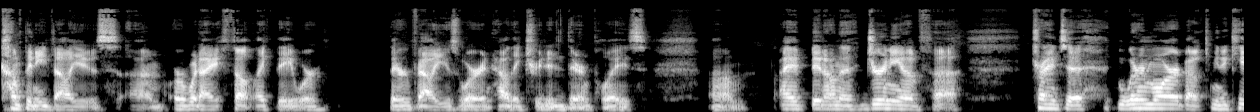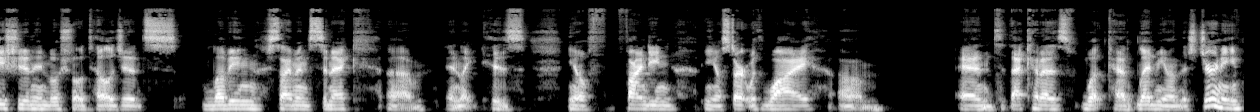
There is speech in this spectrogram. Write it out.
company values um, or what I felt like they were their values were and how they treated their employees. Um, I've been on a journey of uh, trying to learn more about communication emotional intelligence, loving Simon Sinek um, and like his, you know, finding, you know, start with why. Um, and that kind of is what kind of led me on this journey.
